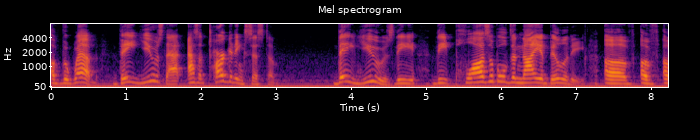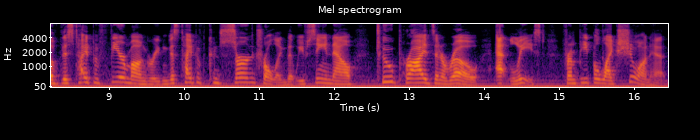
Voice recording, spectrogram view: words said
of the web. They use that as a targeting system. They use the the plausible deniability of of of this type of fear mongering, this type of concern trolling that we've seen now two prides in a row at least from people like Shoe on Head.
